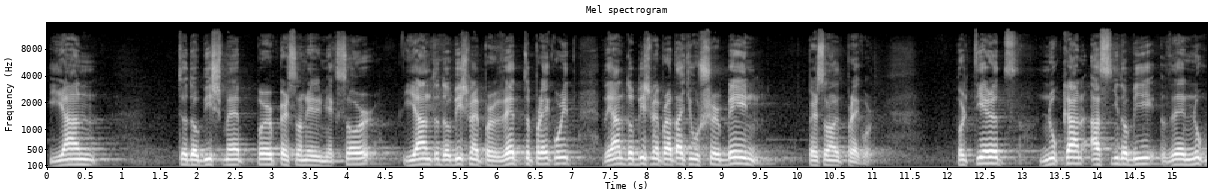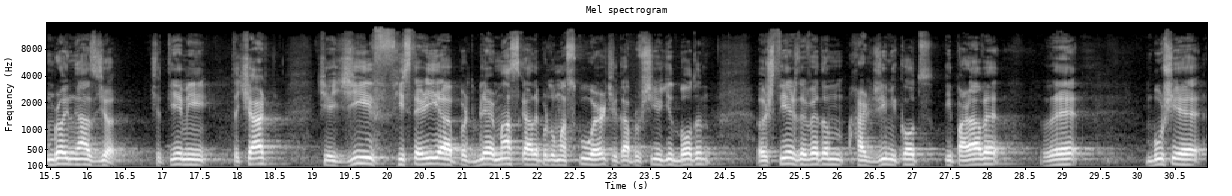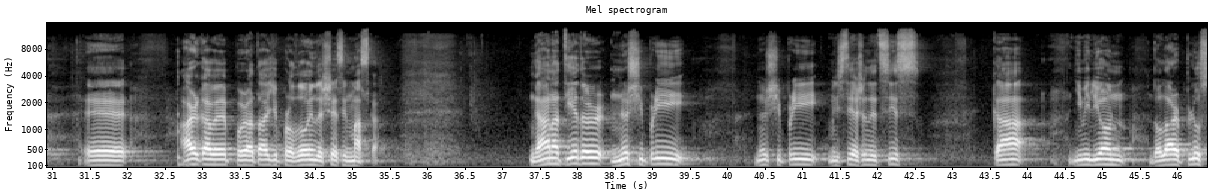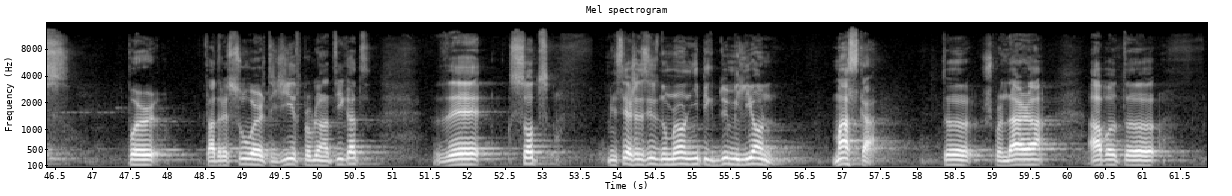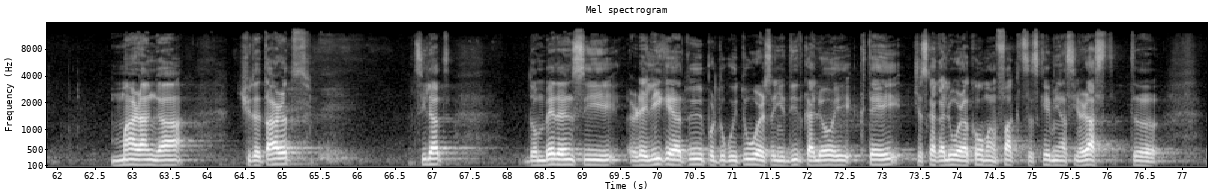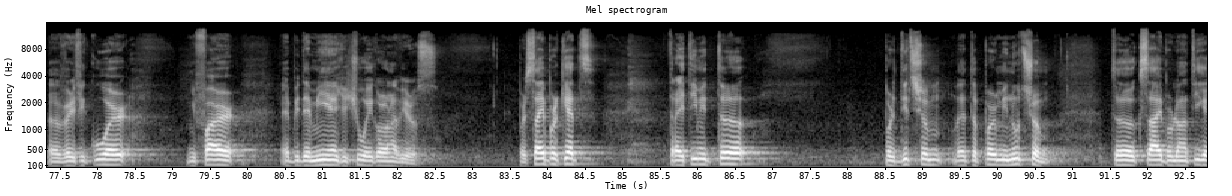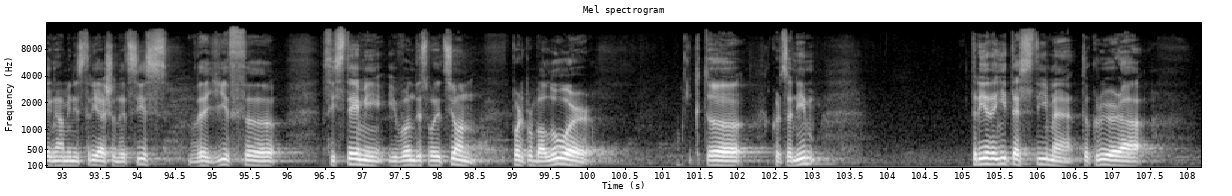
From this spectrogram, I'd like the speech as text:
janë të dobishme për personelin mjekësor, janë të dobishme për vetë të prekurit dhe janë të dobishme për ata që u shërbejnë personave të prekur. Për të tjerët nuk kanë asnjë dobi dhe nuk mbrojnë nga asgjë. Që të jemi të qartë që e gjithë histeria për të blerë maska dhe për t'u maskuar që ka përfshirë gjithë botën është thjesht dhe vetëm harxhim i kotë i parave dhe Mbushje e arkave për ata që prodhojnë dhe shesin maska. Nga ana tjetër, në Shqipëri, në Shqipëri, Ministria e Shëndetësisë ka një milion dollarë plus për të adresuar të gjithë problematikat dhe sot Ministria e Shëndetësisë numëron 1.2 milion maska të shpërndara apo të marra nga qytetarët, të cilat do mbeten si relike aty për t'u kujtuar se një ditë kaloi këtej, që s'ka kaluar akoma në fakt se s'kemi asnjë rast të verifikuar një farë epidemie që quhej koronavirus. Për sa i përket trajtimit të përditshëm dhe të përminutshëm të kësaj problematike nga Ministria e Shëndetësisë dhe gjithë sistemi i vënë në dispozicion për të përballuar këtë kërcënim, 31 testime të kryera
